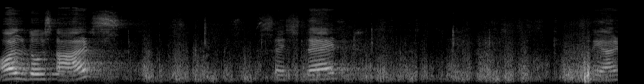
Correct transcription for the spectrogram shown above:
all those r's such that they are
